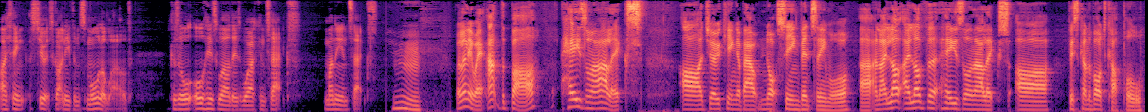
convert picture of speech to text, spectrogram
I think Stuart's got an even smaller world because all, all his world is work and sex, money and sex. Hmm. Well, anyway, at the bar, Hazel and Alex are joking about not seeing Vince anymore, uh, and I love I love that Hazel and Alex are this kind of odd couple,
